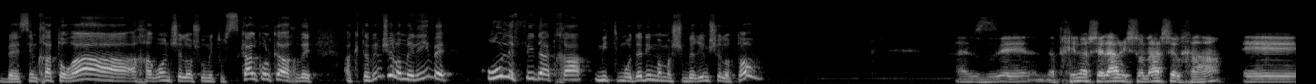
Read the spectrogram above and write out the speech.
בשמחת תורה האחרון שלו, שהוא מתוסכל כל כך, והכתבים שלו מלאים ב... הוא לפי דעתך מתמודד עם המשברים שלו טוב? אז אה, נתחיל מהשאלה הראשונה שלך. אה,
